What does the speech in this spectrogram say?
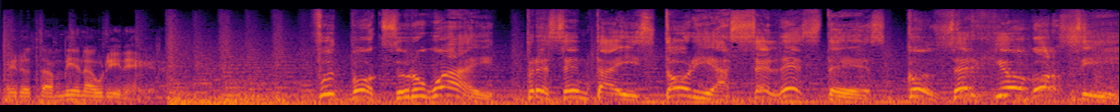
pero también aurinegra. Footbox Uruguay presenta Historias Celestes con Sergio Gorsi,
